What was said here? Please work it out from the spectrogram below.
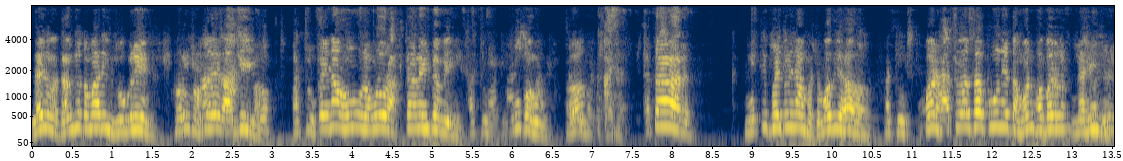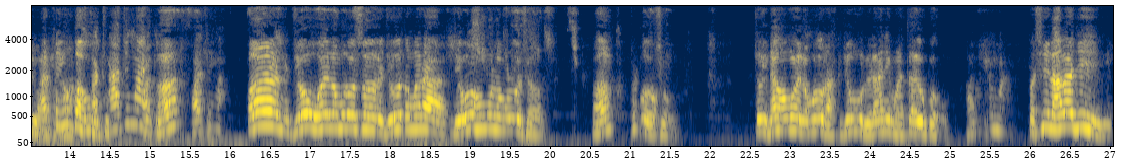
લઈને વધાવજો તમારી જોગણી રાજી. સાચું. કઈ ના હું લમડો રાખતા નહીં તમે. સાચું હું કહું? હા? મોતીભાઈ તો એના મઠમાં બી હા હા. પણ સાચું હશે કોણ તમને ખબર નહીં. આ કહું? હા? પણ જો હોય લમડો છે જો તમારા દેવો હમો લમડો છે હા? શું કહું છું. તો એના હમો લમડો રાખજો હું વીરાની માતા એવું કહું. પછી લાલાજી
